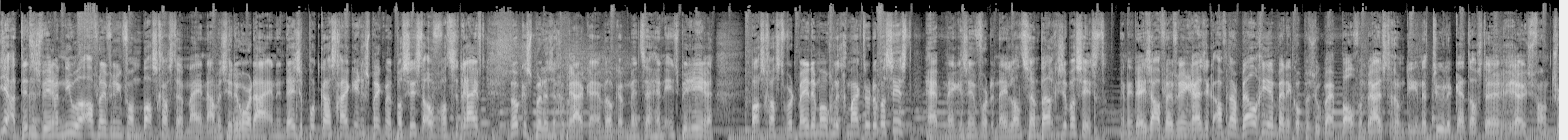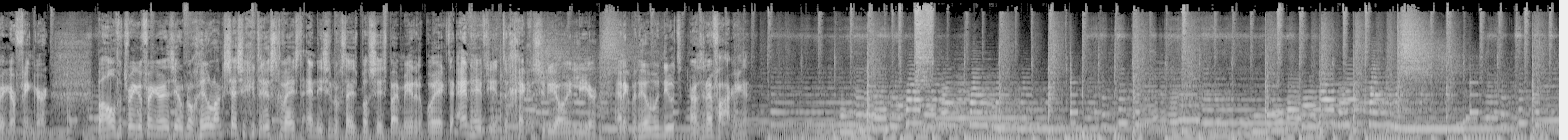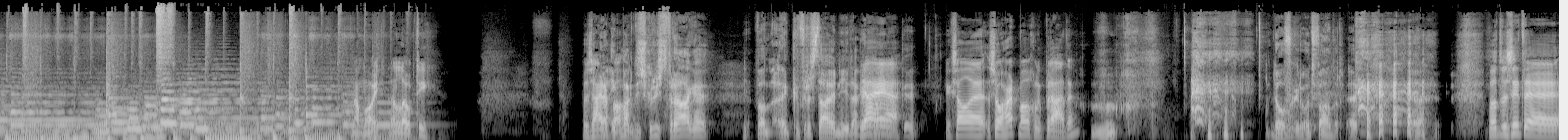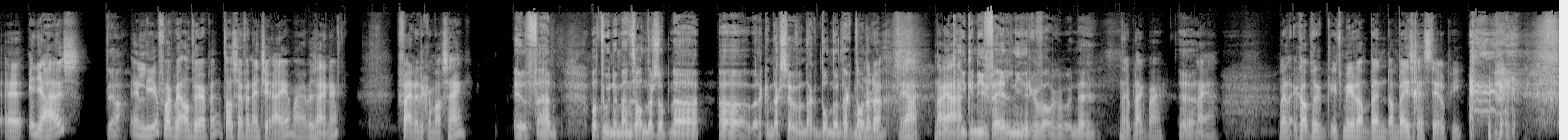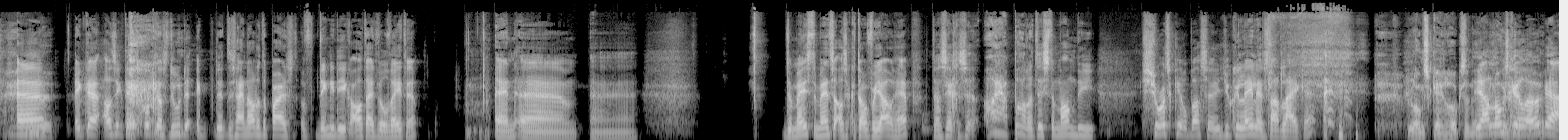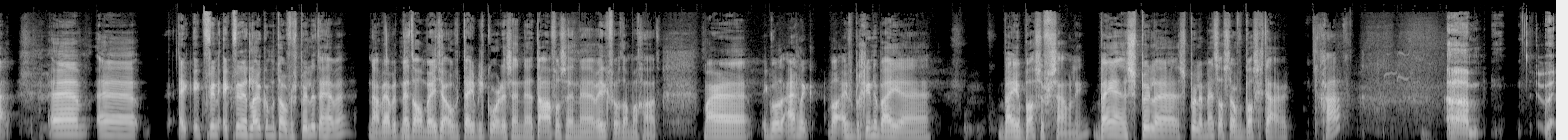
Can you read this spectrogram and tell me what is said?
Ja, dit is weer een nieuwe aflevering van Basgasten. Mijn naam is Hidde en in deze podcast ga ik in gesprek met bassisten over wat ze drijft, welke spullen ze gebruiken en welke mensen hen inspireren. Basgasten wordt mede mogelijk gemaakt door de bassist, het magazine voor de Nederlandse en Belgische bassist. En in deze aflevering reis ik af naar België en ben ik op bezoek bij Paul van Bruistrum, die je natuurlijk kent als de reus van Triggerfinger. Behalve Triggerfinger is hij ook nog heel lang sessiegitarist geweest en is hij nog steeds bassist bij meerdere projecten en heeft hij een te gekke studio in Lier. En ik ben heel benieuwd naar zijn ervaringen. Nou mooi, dan loopt hij. We zijn er Ik mag dus gerust vragen. Van, ik versta je niet. ja, ja, ja. Ik zal uh, zo hard mogelijk praten. Mm -hmm. Dove grootvader. Want we zitten uh, in je huis. Ja. In Lier, vlakbij Antwerpen. Het was even een eentje rijden, maar we zijn er. Fijn dat ik er mag zijn. Heel fijn. Wat doen de mensen anders op een... Uh, welke dag zijn we vandaag? Donderdag. Donderdag, ja. Nou ja. Ik, ik niet veel in ieder geval gewoon. Nee, nee blijkbaar. Ja. Nou ja. Ben, ik hoop dat ik iets meer dan ben dan bezigheidstherapie. uh, nee. ik, uh, als ik deze podcast doe, de, ik, er zijn altijd een paar dingen die ik altijd wil weten. En de meeste mensen, als ik het over jou heb, dan zeggen ze: Oh ja, Paul, dat is de man die shortscale bassen ukuleles laat lijken. Longscale ook. Ja, longscale ook, ja. Um, uh, ik, ik, vind, ik vind het leuk om het over spullen te hebben. Nou, we hebben het net al een beetje over tape recorders en uh, tafels en uh, weet ik veel wat allemaal gehad. Maar ik wilde eigenlijk wel even beginnen bij, bij je bassenverzameling. Ben je een spullen, spullen mensen als het over basgitaren gaat? Um,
